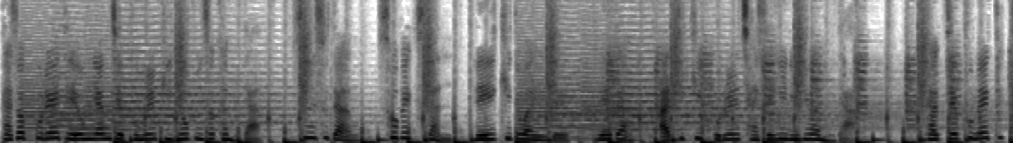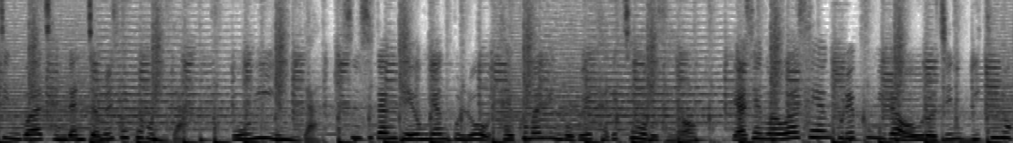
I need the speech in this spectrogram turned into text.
다섯 꿀의 대용량 제품을 비교 분석합니다. 순수당, 소백산, 네이키드 와일드, 레다, 아티키 꿀을 자세히 리뷰합니다. 각 제품의 특징과 장단점을 살펴봅니다. 5위입니다. 순수당 대용량 꿀로 달콤한 행복을 가득 채워보세요. 야생화와 서양꿀의 풍미가 어우러진 2kg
